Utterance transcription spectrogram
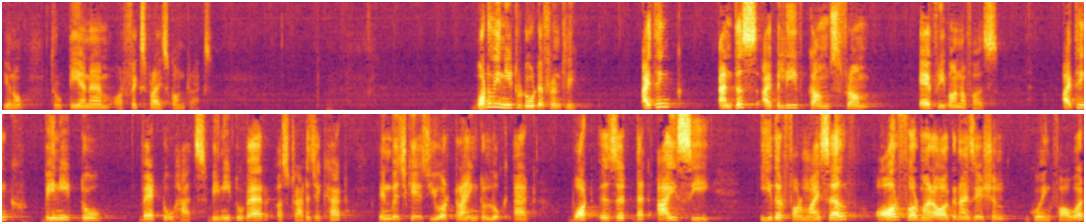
you know, through T&M or fixed price contracts. What do we need to do differently? I think, and this I believe comes from every one of us. I think we need to wear two hats. We need to wear a strategic hat, in which case you are trying to look at what is it that I see either for myself or for my organization going forward.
